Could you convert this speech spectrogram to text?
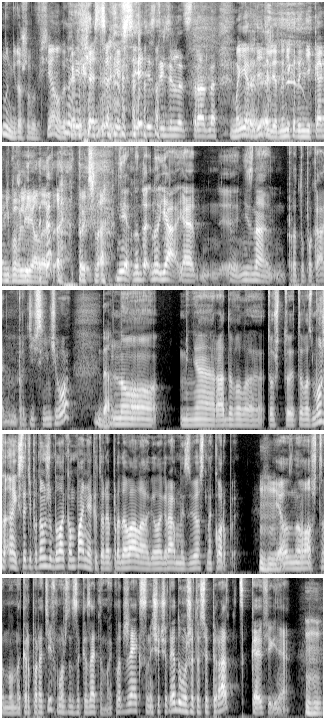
Ну, не то чтобы все, но Ну, какая-то не, часть. не все, действительно, это странно. Мои родители на них это никак не повлияло, это точно. Нет, ну, да, ну я, я э, не знаю про тупака практически ничего, Да. но меня радовало то, что это возможно. А, и, кстати, потом же была компания, которая продавала голограммы звезд на корпы. Мгм. Я узнавал, что ну, на корпоратив можно заказать там Майкла Джексона, еще что-то. Я думаю, что это все пиратская фигня. Мгм.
